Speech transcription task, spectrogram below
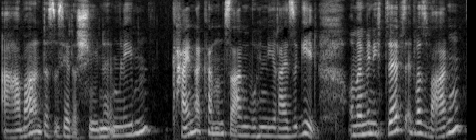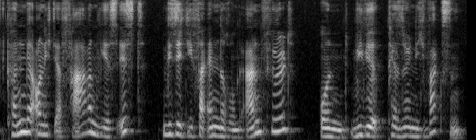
Aber, das ist ja das Schöne im Leben, keiner kann uns sagen, wohin die Reise geht. Und wenn wir nicht selbst etwas wagen, können wir auch nicht erfahren, wie es ist, wie sich die Veränderung anfühlt und wie wir persönlich wachsen.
